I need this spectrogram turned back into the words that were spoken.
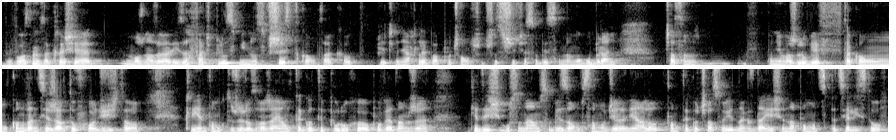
We własnym zakresie można zrealizować plus minus wszystko, tak? Od pieczenia chleba począwszy przez szycie sobie samemu ubrań. Czasem, ponieważ lubię w taką konwencję żartów wchodzić, to klientom, którzy rozważają tego typu ruchy, opowiadam, że kiedyś usunęłam sobie ząb samodzielnie, ale od tamtego czasu jednak zdaje się na pomoc specjalistów.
